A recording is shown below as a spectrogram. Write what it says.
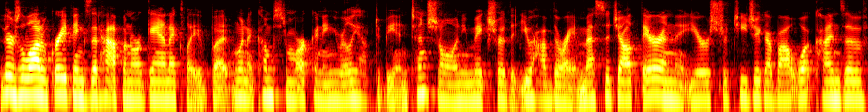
there's a lot of great things that happen organically, but when it comes to marketing, you really have to be intentional and you make sure that you have the right message out there and that you're strategic about what kinds of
